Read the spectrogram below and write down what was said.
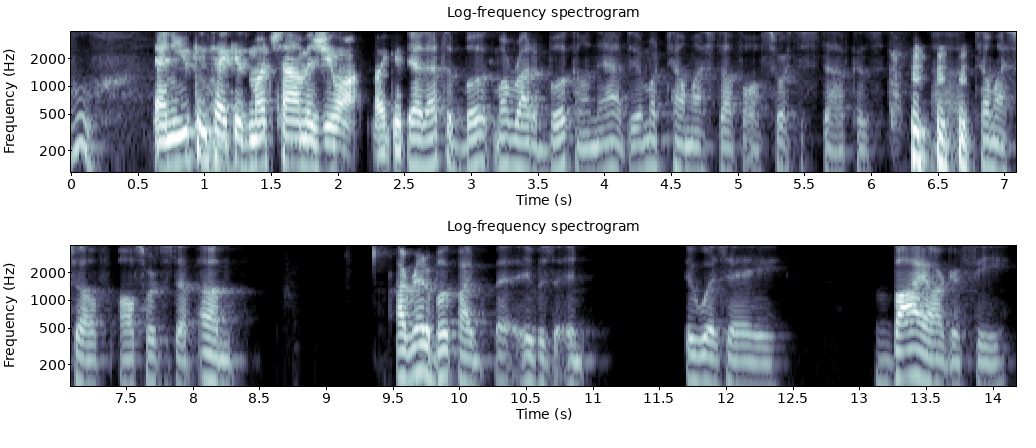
Ooh. And you can take as much time as you want. Like yeah, that's a book. I'm gonna write a book on that, dude. I'm gonna tell my stuff all sorts of stuff because uh, tell myself all sorts of stuff. Um, I read a book by it was an it was a biography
